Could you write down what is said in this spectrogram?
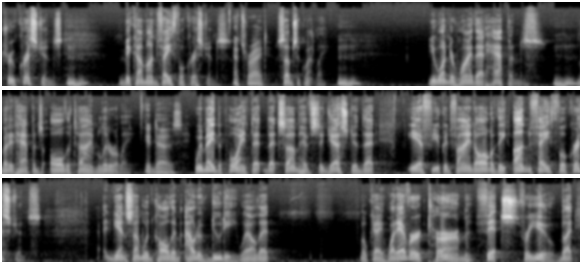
true Christians mm-hmm. Become unfaithful Christians. That's right. Subsequently. Mm-hmm. You wonder why that happens, mm-hmm. but it happens all the time, literally. It does. We made the point that, that some have suggested that if you could find all of the unfaithful Christians, again, some would call them out of duty. Well, that, okay, whatever term fits for you, but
